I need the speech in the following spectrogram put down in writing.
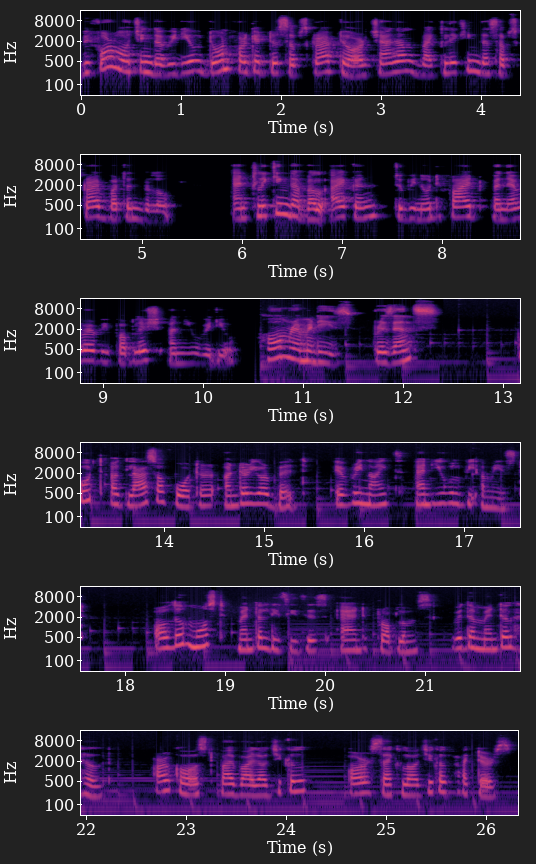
Before watching the video, don't forget to subscribe to our channel by clicking the subscribe button below and clicking the bell icon to be notified whenever we publish a new video. Home Remedies presents Put a glass of water under your bed every night and you will be amazed. Although most mental diseases and problems with the mental health are caused by biological or psychological factors,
